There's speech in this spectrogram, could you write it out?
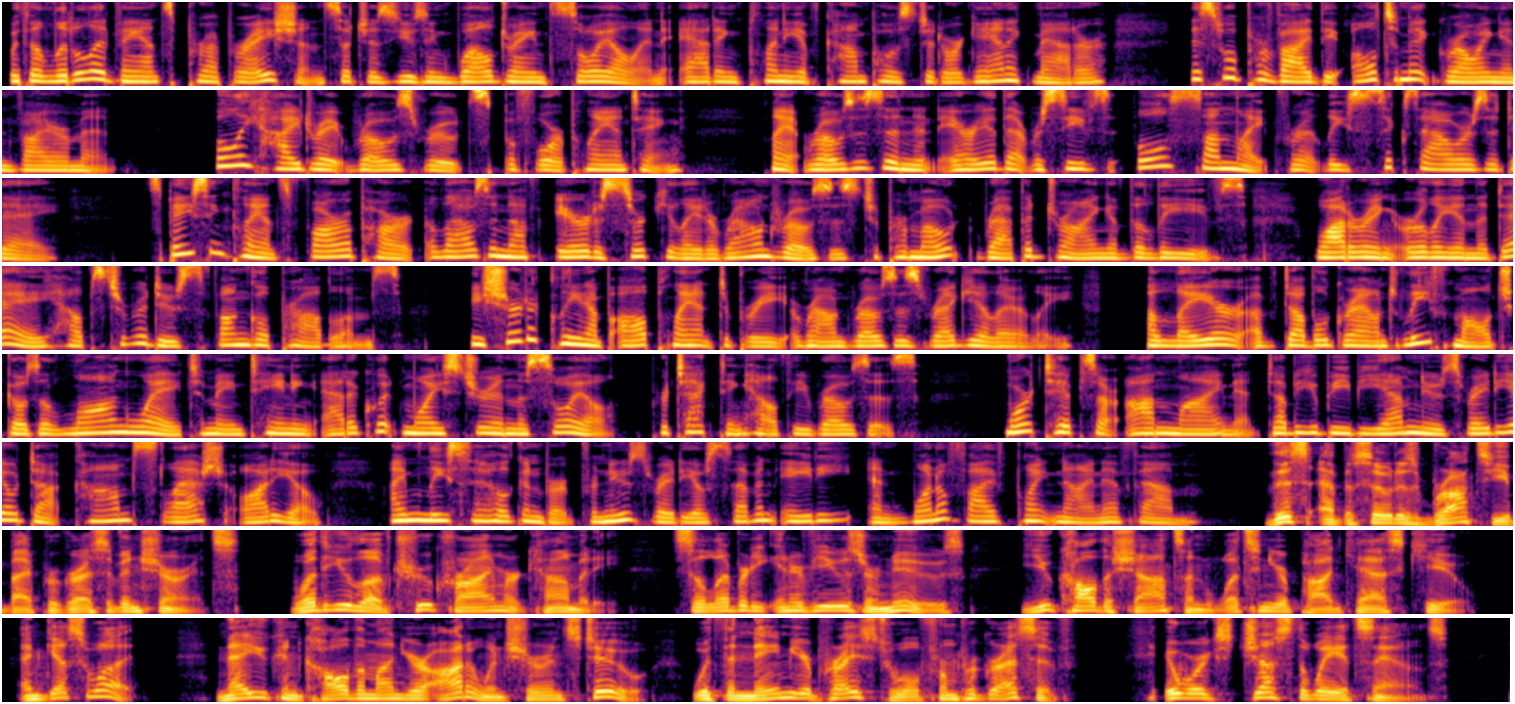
With a little advanced preparation, such as using well drained soil and adding plenty of composted organic matter, this will provide the ultimate growing environment. Fully hydrate rose roots before planting. Plant roses in an area that receives full sunlight for at least six hours a day. Spacing plants far apart allows enough air to circulate around roses to promote rapid drying of the leaves. Watering early in the day helps to reduce fungal problems. Be sure to clean up all plant debris around roses regularly. A layer of double ground leaf mulch goes a long way to maintaining adequate moisture in the soil, protecting healthy roses. More tips are online at wbbmnewsradio.com slash audio. I'm Lisa Hilgenberg for News Radio 780 and 105.9 FM. This episode is brought to you by Progressive Insurance. Whether you love true crime or comedy, celebrity interviews or news, you call the shots on what's in your podcast queue. And guess what? Now you can call them on your auto insurance too with the Name Your Price tool from Progressive. It works just the way it sounds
